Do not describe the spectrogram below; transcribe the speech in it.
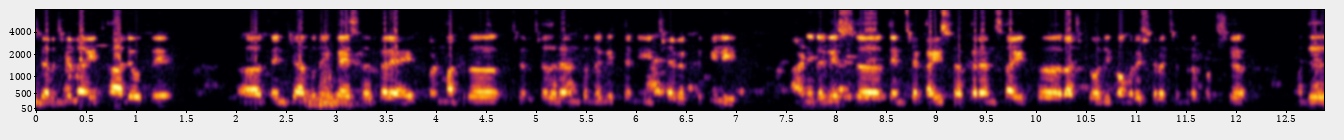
चर्चेला इथं आले होते. त्यांचे अजूनही काही सहकारी आहेत पण मात्र चर्चा झाल्यानंतर लगेच त्यांनी इच्छा व्यक्त केली आणि लगेच त्यांच्या काही सहकाऱ्यांचा इथं राष्ट्रवादी काँग्रेस शरदचंद्र पक्षमध्ये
